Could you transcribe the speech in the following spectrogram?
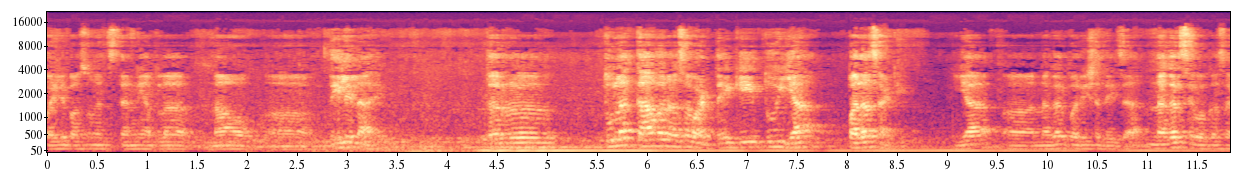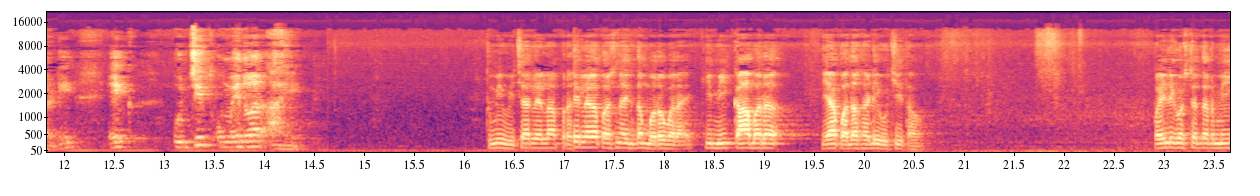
पहिलेपासूनच त्यांनी आपलं नाव दिलेलं आहे. तर तुला का बरं असं वाटतंय की तू या पदासाठी या नगर परिषदेच्या नगरसेवकासाठी एक उचित उमेदवार आहे? तुम्ही विचारलेला विचारलेला प्रश्न एकदम बरोबर आहे की मी का बरं या पदासाठी उचित आहो पहिली गोष्ट तर मी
